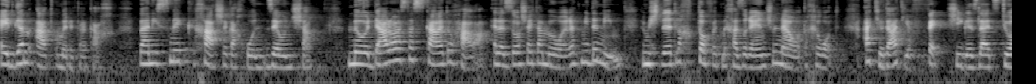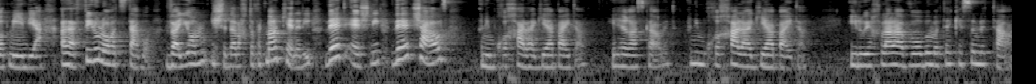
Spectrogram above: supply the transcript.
היית גם את עומדת על כך, ואני שמחה שכך זה עונשה. מעודה לא עשה סקארלט אוהרה, אלא זו שהייתה מעוררת מדנים, ומשתדלת לחטוף את מחזריהן של נערות אחרות. את יודעת יפה שהיא גזלה את סטיוארט מאינדיה, אבל אפילו לא רצתה בו, והיום השתדלה לחטוף את מר קנדי, ואת אשלי, ואת צ'ארלס. אני מוכרחה להגיע הביתה, הרהרה סקארלט. אני מוכרחה להגיע הביתה. אילו יכלה לעבור במטה קסם לטרה,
